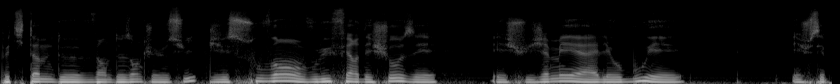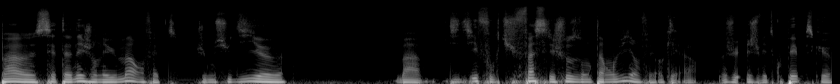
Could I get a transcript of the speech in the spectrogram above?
petit homme de 22 ans que je suis. J'ai souvent voulu faire des choses et, et je suis jamais allé au bout. Et, et je sais pas, euh, cette année, j'en ai eu marre en fait. Je me suis dit, euh, bah Didier, faut que tu fasses les choses dont tu as envie en fait. Ok, alors je, je vais te couper parce que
